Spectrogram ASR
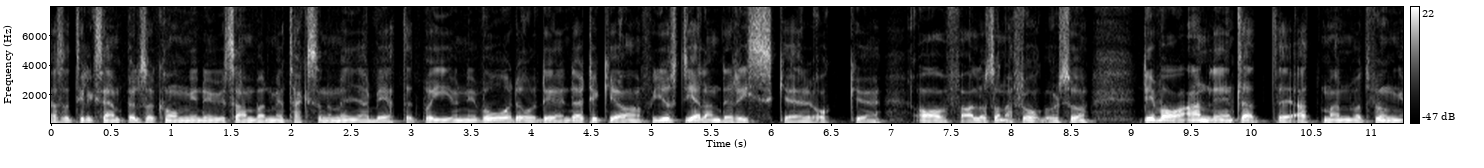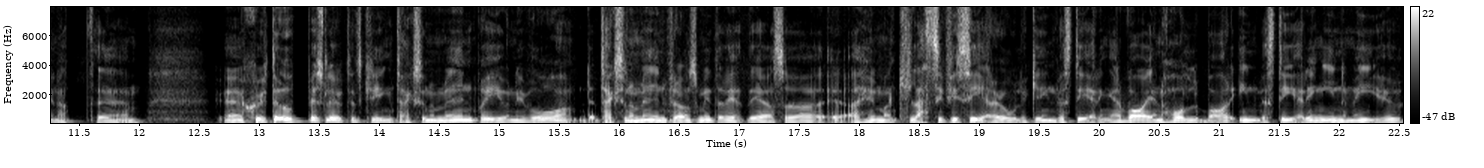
alltså till exempel så kom ju nu i samband med taxonomiarbetet på EU-nivå då. Det, där tycker jag, för just gällande risker och uh, avfall och sådana frågor. Så det var anledningen till att, eh, att man var tvungen att uh, skjuta upp beslutet kring taxonomin på EU-nivå. Taxonomin för de som inte vet det är alltså hur man klassificerar olika investeringar. Vad är en hållbar investering inom EU?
